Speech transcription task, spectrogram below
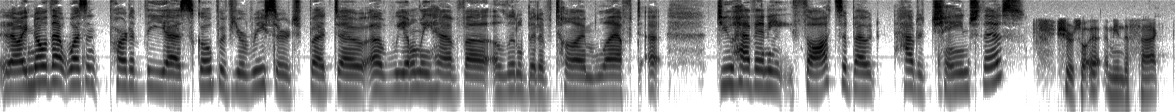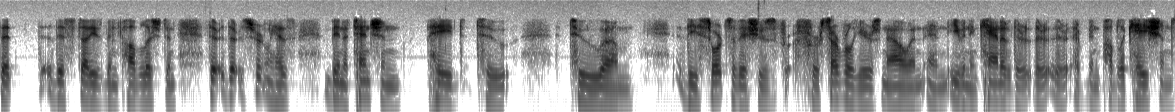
Now, I know that wasn't part of the uh, scope of your research, but uh, uh, we only have uh, a little bit of time left. Uh, do you have any thoughts about how to change this? Sure. So, I mean, the fact that this study has been published, and there, there certainly has been attention paid to to um, these sorts of issues for, for several years now, and, and even in Canada, there, there, there, have been publications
